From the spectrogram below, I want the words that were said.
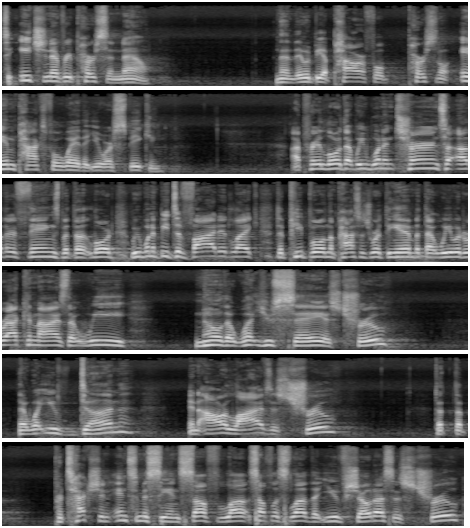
to each and every person now. And that it would be a powerful, personal, impactful way that you are speaking. I pray, Lord, that we wouldn't turn to other things, but that, Lord, we wouldn't be divided like the people in the passage were at the end, but that we would recognize that we know that what you say is true, that what you've done in our lives is true, that the protection, intimacy, and self love, selfless love that you've showed us is true,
